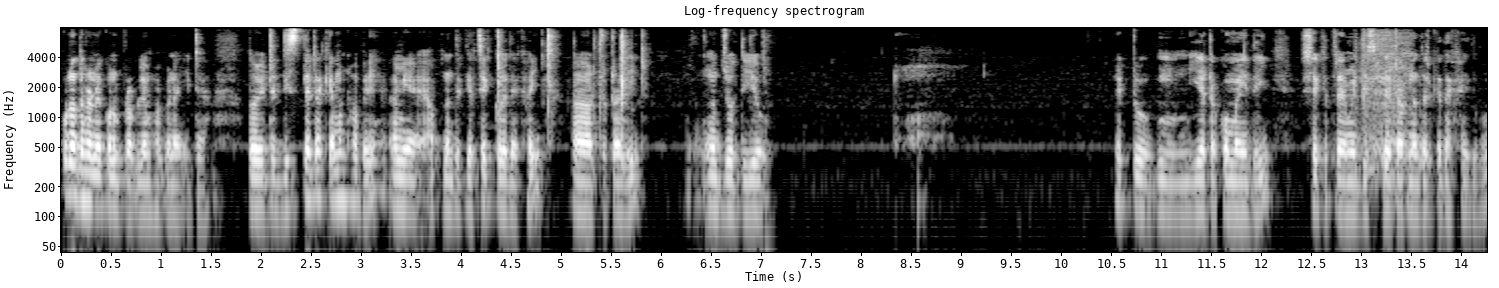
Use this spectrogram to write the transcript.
কোনো ধরনের কোনো প্রবলেম হবে না এটা। তো এটা ডিসপ্লেটা কেমন হবে আমি আপনাদেরকে চেক করে দেখাই টোটালি যদিও একটু ইয়েটা কমাই দিই, সেক্ষেত্রে আমি ডিসপ্লেটা আপনাদেরকে দেখাই দেবো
